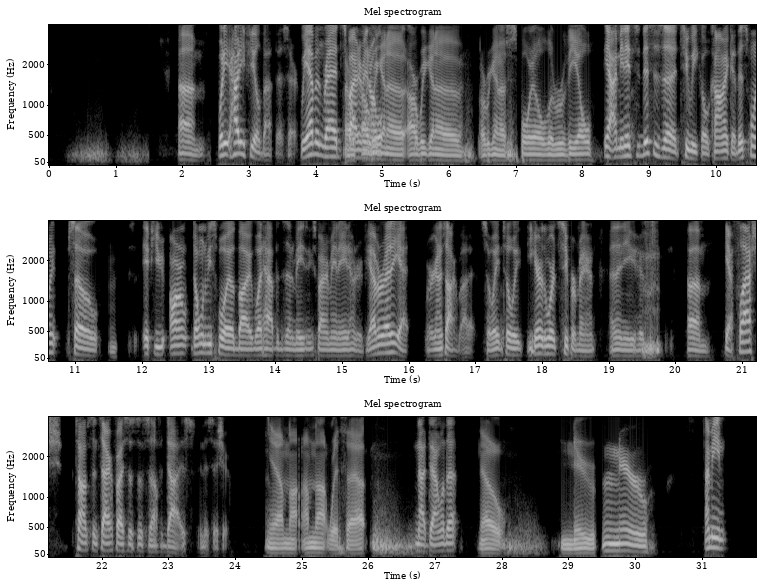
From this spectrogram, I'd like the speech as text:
Um, what do you, how do you feel about this, Eric? We haven't read Spider-Man. Are, we gonna are we gonna are we gonna spoil the reveal? Yeah, I mean it's this is a two week old comic at this point, so Mm. if you aren't don't want to be spoiled by what happens in Amazing Spider-Man 800, if you haven't read it yet, we're going to talk about it. So wait until we you hear the word Superman, and then you, um, yeah, Flash Thompson sacrifices himself and dies in this issue. Yeah, I'm not I'm not with that. Not down with that. No. No. No. I mean,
